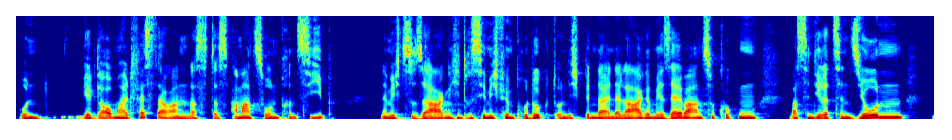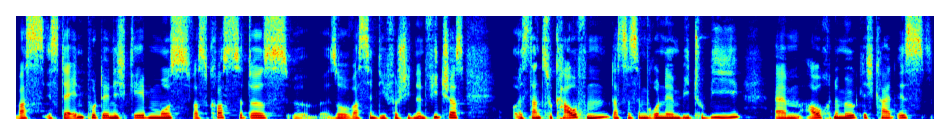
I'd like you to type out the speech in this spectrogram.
Und wir glauben halt fest daran, dass das Amazon-Prinzip nämlich zu sagen, ich interessiere mich für ein Produkt und ich bin da in der Lage, mir selber anzugucken, was sind die Rezensionen, was ist der Input, den ich geben muss, was kostet es, so was sind die verschiedenen Features. es dann zu kaufen, dass das im Grunde im B2B ähm, auch eine Möglichkeit ist,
